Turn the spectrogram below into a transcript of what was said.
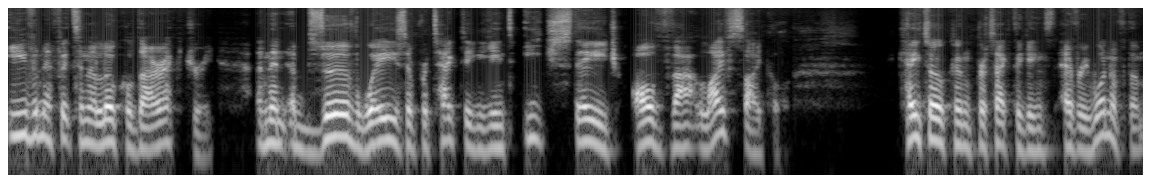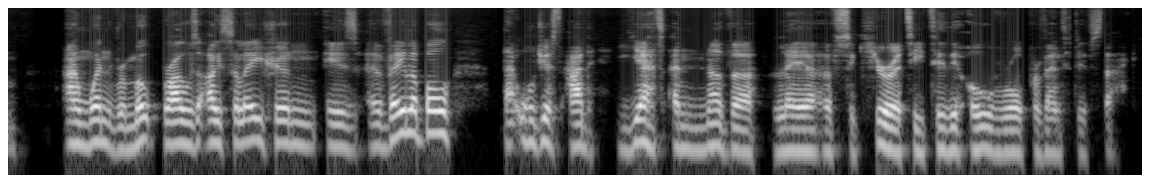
even if it's in a local directory, and then observe ways of protecting against each stage of that life cycle. Cato can protect against every one of them. And when remote browser isolation is available, that will just add yet another layer of security to the overall preventative stack.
